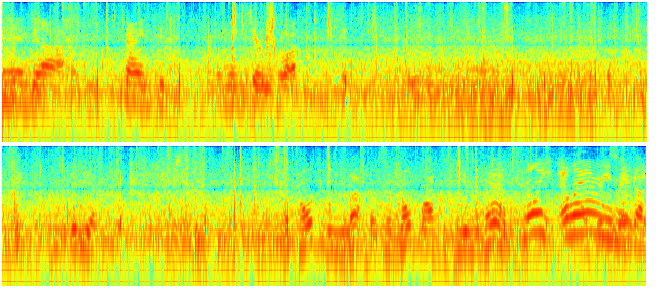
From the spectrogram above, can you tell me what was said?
And, uh, trying to well, make sure it was locked. You idiot. I told you when you left, I said don't lock the key in the van. No, oh, I don't I did say that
